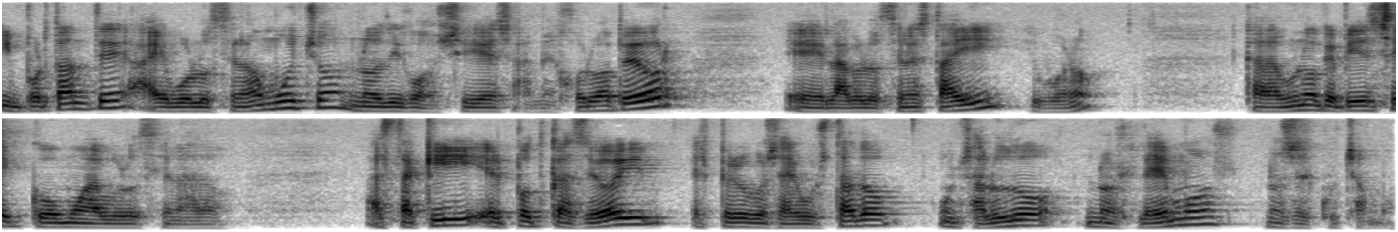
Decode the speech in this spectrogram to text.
importante, ha evolucionado mucho. No digo si es a mejor o a peor. Eh, la evolución está ahí y bueno, cada uno que piense cómo ha evolucionado. Hasta aquí el podcast de hoy. Espero que os haya gustado. Un saludo, nos leemos, nos escuchamos.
